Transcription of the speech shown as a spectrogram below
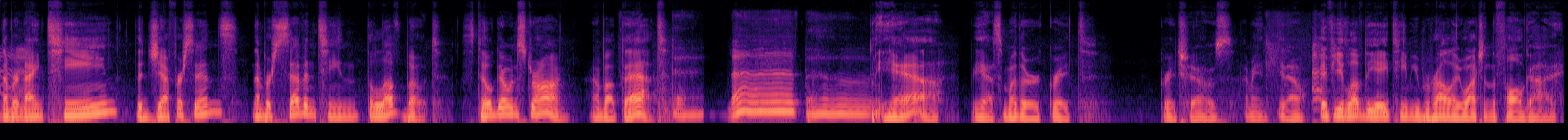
Number 19, The Jeffersons. Number 17, The Love Boat. Still going strong. How about that? The Love Boat. Yeah. But yeah, some other great, great shows. I mean, you know, if you love the A Team, you were probably watching The Fall Guy.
